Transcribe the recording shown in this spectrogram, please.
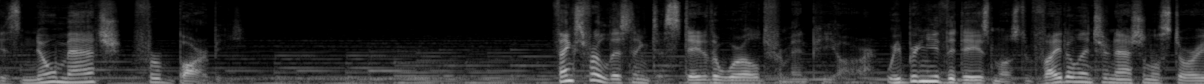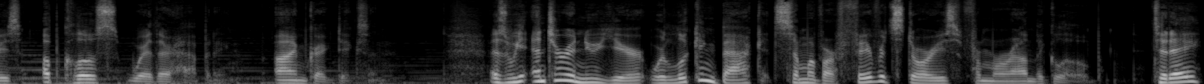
is no match for Barbie. Thanks for listening to State of the World from NPR. We bring you the day's most vital international stories up close where they're happening. I'm Greg Dixon. As we enter a new year, we're looking back at some of our favorite stories from around the globe. Today,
